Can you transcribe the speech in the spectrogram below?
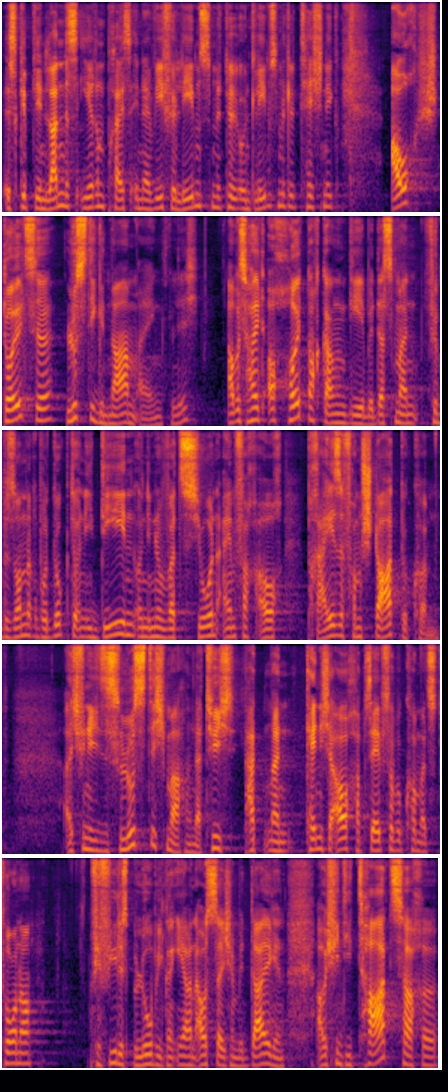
Es gibt den Landesehrenpreis NRW für Lebensmittel und Lebensmitteltechnik. Auch stolze, lustige Namen eigentlich. Aber es ist halt auch heute noch gang und gäbe, dass man für besondere Produkte und Ideen und Innovationen einfach auch Preise vom Staat bekommt. Also ich finde dieses lustig machen, natürlich hat man, kenne ich ja auch, habe selbst bekommen als Turner, für vieles Belobigung, Ehren, Auszeichnungen, Medaillen. Aber ich finde die Tatsache,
